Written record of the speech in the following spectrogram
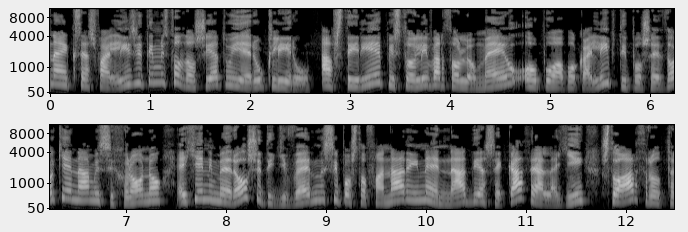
να εξασφαλίζει τη μισθοδοσία του ιερού κλήρου. Αυστηρή επιστολή Βαρθολομαίου όπου αποκαλύπτει πως εδώ και 1,5 χρόνο έχει ενημερώσει την κυβέρνηση πως το φανάρι είναι ενάντια σε κάθε αλλαγή στο άρθρο 3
